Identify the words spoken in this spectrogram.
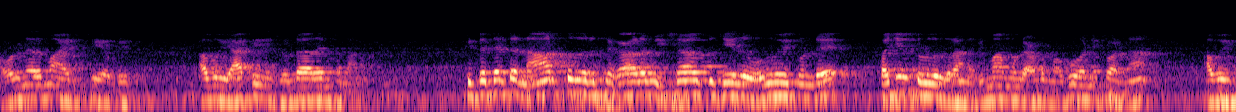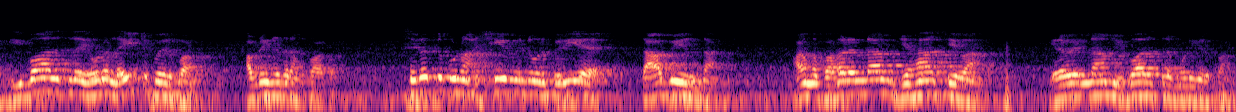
அவ்வளோ நேரமாக ஆயிடுச்சு அப்படின்னு. அவங்க யார்கிட்டையும் நீ சொல்லாதேன்னு சொன்னாங்க. கிட்டத்தட்ட நாற்பது வருஷ காலம் இஷாவுக்கு செய்த உதவை கொண்டே ஃபஜ்ர் தொழுதுருக்குறாங்க. இமாமுல் அபு அபு ஹனிஃபான்னா அவள் விவாதத்தில் எவ்வளோ லைட்டு போயிருப்பாங்க அப்படிங்கிறத நம்ம பார்க்கணும். சிரத்துக்குணு அஷியம் என்று ஒரு பெரிய தாபி இருந்தாங்க. அவங்க பகலெல்லாம் ஜிஹாத் செய்வாங்க. இரவெல்லாம் விவாதத்தில் மூழ்கியிருப்பாங்க.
